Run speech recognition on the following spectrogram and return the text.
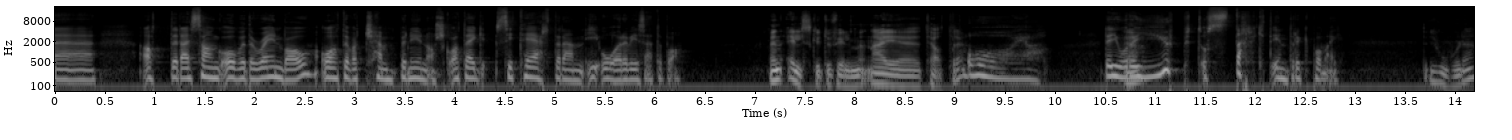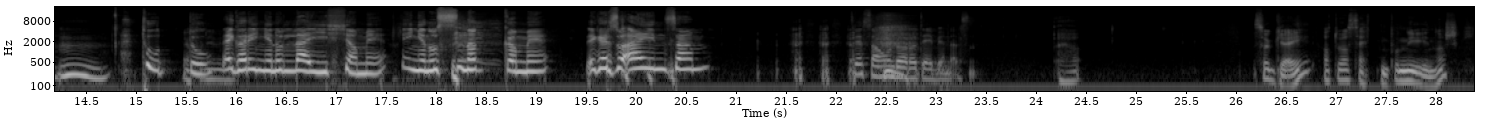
uh, at de sang 'Over the Rainbow', og at det var kjempenynorsk, og at jeg siterte den i årevis etterpå. Men elsket du filmen? Nei, teatret? Å ja. Det gjorde Ja. djupt og sterkt inntrykk på meg. Det gjorde det? Mm. Toto, Ja, jeg har ingen å leike med, ingen å snakke med. Jeg er så ensom. Det sa hun Dorothy i begynnelsen. Så gøy at du har sett den på nynorsk.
